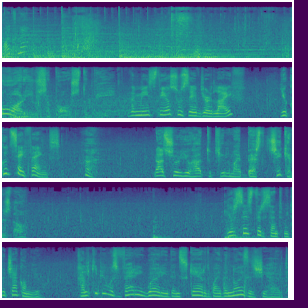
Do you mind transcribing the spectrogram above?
What now? Who are you supposed to be? The Mystios who saved your life? You could say thanks. Not sure you had to kill my best chickens, though. Your sister sent me to check on you. Halkipi was very worried and scared by the noises she heard.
